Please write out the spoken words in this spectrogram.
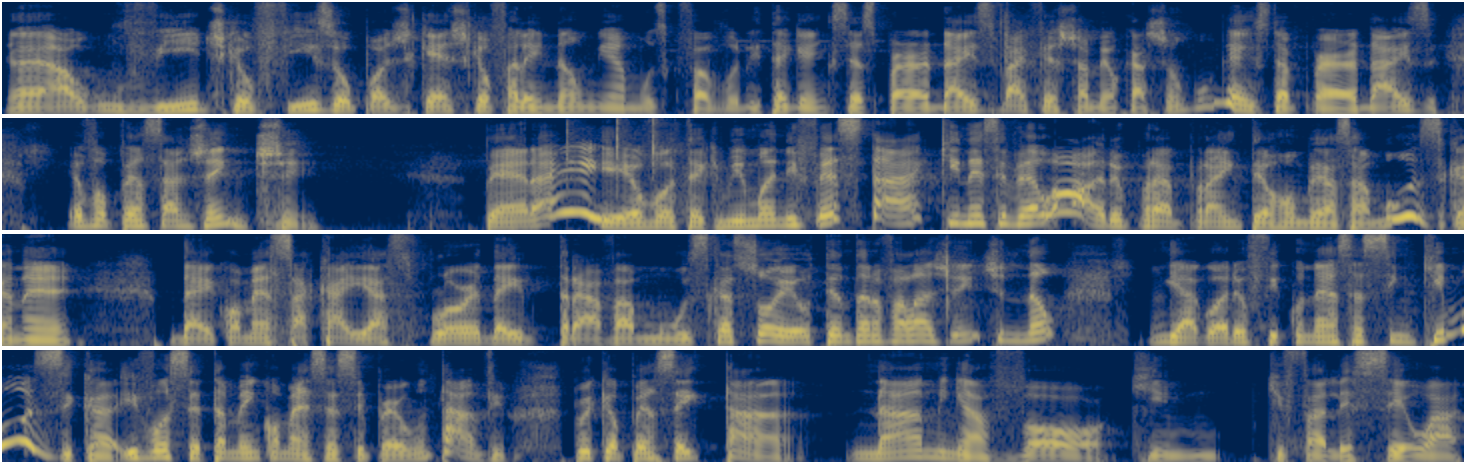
é, algum vídeo que eu fiz ou podcast que eu falei, não, minha música favorita é Gangsta's Paradise, vai fechar meu caixão com Gangsta's Paradise. Eu vou pensar, gente pera aí, eu vou ter que me manifestar aqui nesse velório pra, pra interromper essa música, né? Daí começa a cair as flores, daí trava a música, sou eu tentando falar, gente, não. E agora eu fico nessa assim, que música? E você também começa a se perguntar, viu? Porque eu pensei, tá, na minha avó, que que faleceu há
